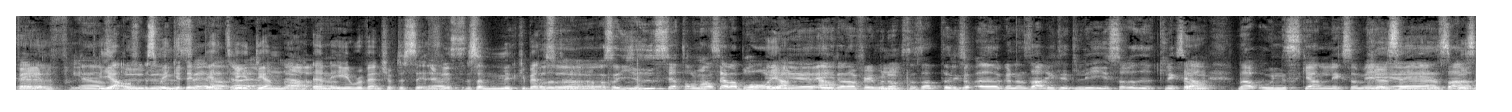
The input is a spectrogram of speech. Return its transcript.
Felfritt. Ja, Ja, och du- du sminket är ser- bättre ja, i ja, denna ja. än i Revenge of the Sith. Ja, det ser mycket bättre Och ut och så ljussätter de han så jävla bra Ja, i, i ja. den här filmen Mm. också. Så att liksom ögonen så här riktigt lyser ut liksom. Ja. När ondskan liksom är Precis, så här, precis.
